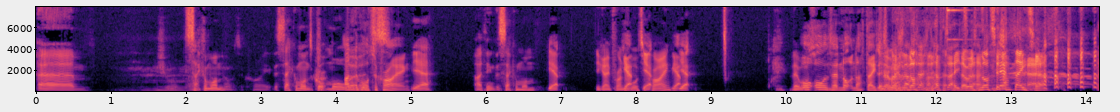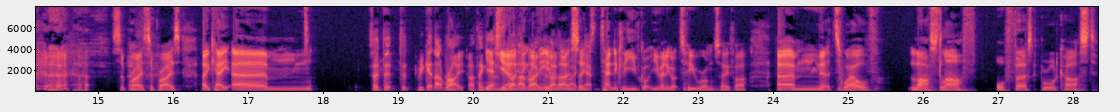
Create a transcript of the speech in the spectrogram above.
Um, Second one. crying. The second one's got more Underwater words. crying. Yeah. I think the second one. Yep. You're going for underwater Yep. crying? Yeah. Yep. There was, or is there not enough data? there was not, enough data. there was not enough data. surprise, surprise. Okay, um, So did, did we get that right? I think. Yes. We yeah, got I that think, right, we got got that that. right, So yeah. technically, you've got you've only got two wrong so far. Um, Twelve, last laugh or first broadcast,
